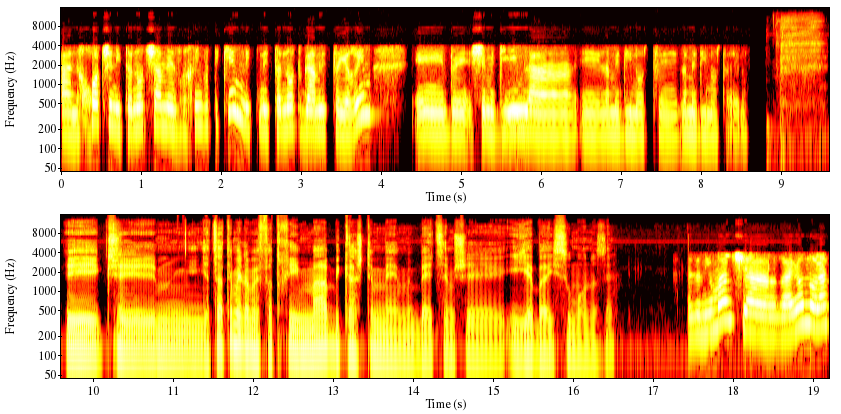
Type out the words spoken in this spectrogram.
וההנחות שניתנות שם לאזרחים ותיקים ניתנות גם לתיירים שמגיעים למדינות, למדינות האלו. אה, כשיצאתם אל המפתחים, מה ביקשתם מהם בעצם שיהיה ביישומון הזה? אז אני אומר שהרעיון נולד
